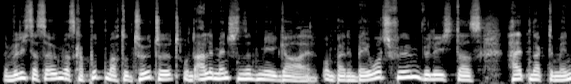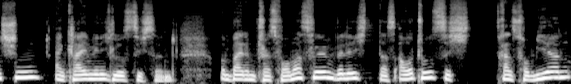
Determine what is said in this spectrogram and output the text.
Dann will ich, dass er irgendwas kaputt macht und tötet und alle Menschen sind mir egal. Und bei dem Baywatch-Film will ich, dass halbnackte Menschen ein klein wenig lustig sind. Und bei dem Transformers-Film will ich, dass Autos sich transformieren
